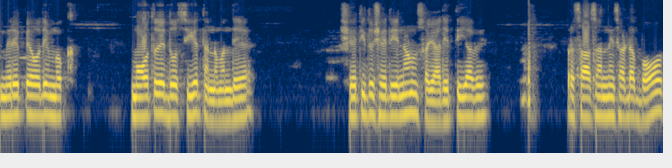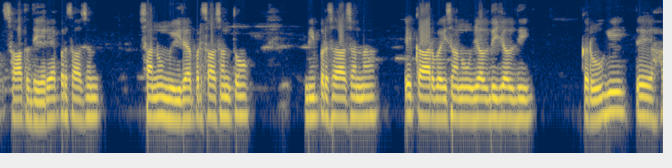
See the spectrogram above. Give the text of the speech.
ਮੇਰੇ ਪਿਓ ਦੇ ਮੁੱਖ ਮੌਤ ਦੇ ਦੋਸ਼ੀ ਇਹ ਤਿੰਨ ਬੰਦੇ ਆ। ਛੇਤੀ ਤੋਂ ਛੇਤੀ ਇਹਨਾਂ ਨੂੰ ਸਜ਼ਾ ਦਿੱਤੀ ਜਾਵੇ। ਪ੍ਰਸ਼ਾਸਨ ਨੇ ਸਾਡਾ ਬਹੁਤ ਸਾਥ ਦੇ ਰਿਹਾ ਪ੍ਰਸ਼ਾਸਨ। ਸਾਨੂੰ ਉਮੀਦ ਹੈ ਪ੍ਰਸ਼ਾਸਨ ਤੋਂ ਵੀ ਪ੍ਰਸ਼ਾਸਨ ਇਹ ਕਾਰਵਾਈ ਸਾਨੂੰ ਜਲਦੀ ਜਲਦੀ ਕਰੂਗੀ ਤੇ ਹ-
